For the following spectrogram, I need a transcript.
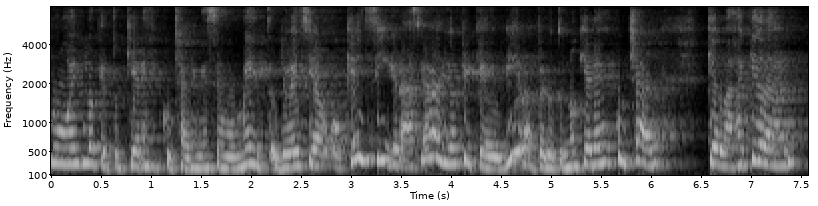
no es lo que tú quieres escuchar en ese momento. Yo decía, ok, sí, gracias a Dios que quedé viva, pero tú no quieres escuchar que vas a quedar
